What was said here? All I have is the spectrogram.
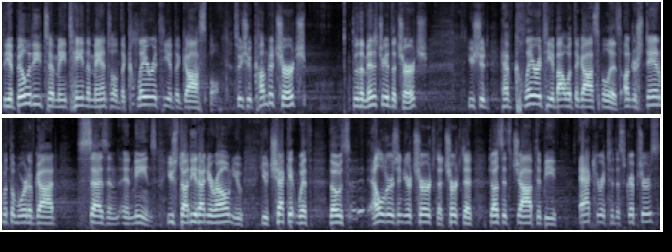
the ability to maintain the mantle of the clarity of the gospel. So you should come to church through the ministry of the church. You should have clarity about what the gospel is, understand what the Word of God says and, and, means. You study it on your own, you, you check it with those elders in your church, the church that does its job to be accurate to the scriptures,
